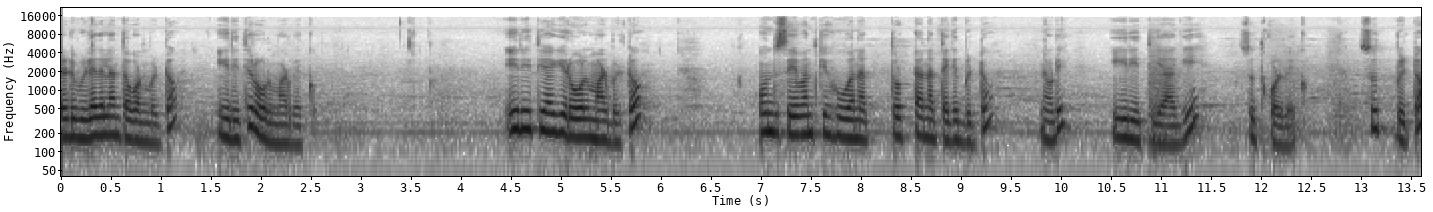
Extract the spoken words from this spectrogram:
ಎರಡು ವಿಳೆದೆಲ್ಲ ತೊಗೊಂಡ್ಬಿಟ್ಟು ಈ ರೀತಿ ರೋಲ್ ಮಾಡಬೇಕು. ಈ ರೀತಿಯಾಗಿ ರೋಲ್ ಮಾಡಿಬಿಟ್ಟು ಒಂದು ಸೇವಂತಿಗೆ ಹೂವನ್ನು, ತೊಟ್ಟನ್ನು ತೆಗೆದುಬಿಟ್ಟು ನೋಡಿ ಈ ರೀತಿಯಾಗಿ ಸುತ್ತಕೊಳ್ಬೇಕು ಸುತ್ತಬಿಟ್ಟು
